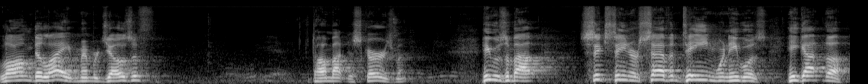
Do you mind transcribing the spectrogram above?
Long delay. Remember Joseph? Talking about discouragement. He was about 16 or 17 when he was, he got the,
